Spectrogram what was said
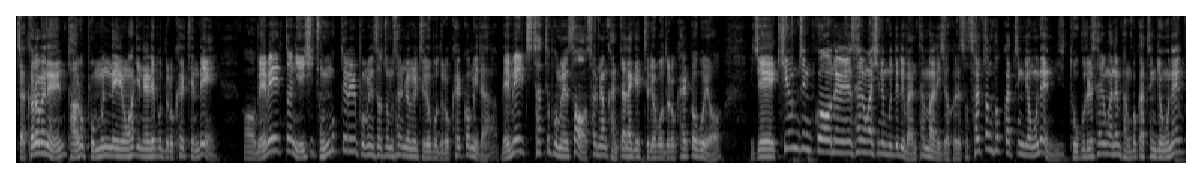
자 그러면은 바로 본문 내용 확인을 해 보도록 할 텐데 어, 매매했던 예시 종목들을 보면서 좀 설명을 드려보도록 할 겁니다. 매매일치 차트 보면서 설명 간단하게 드려보도록 할 거고요. 이제 키움증권을 사용하시는 분들이 많단 말이죠. 그래서 설정법 같은 경우는 이 도구를 사용하는 방법 같은 경우는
